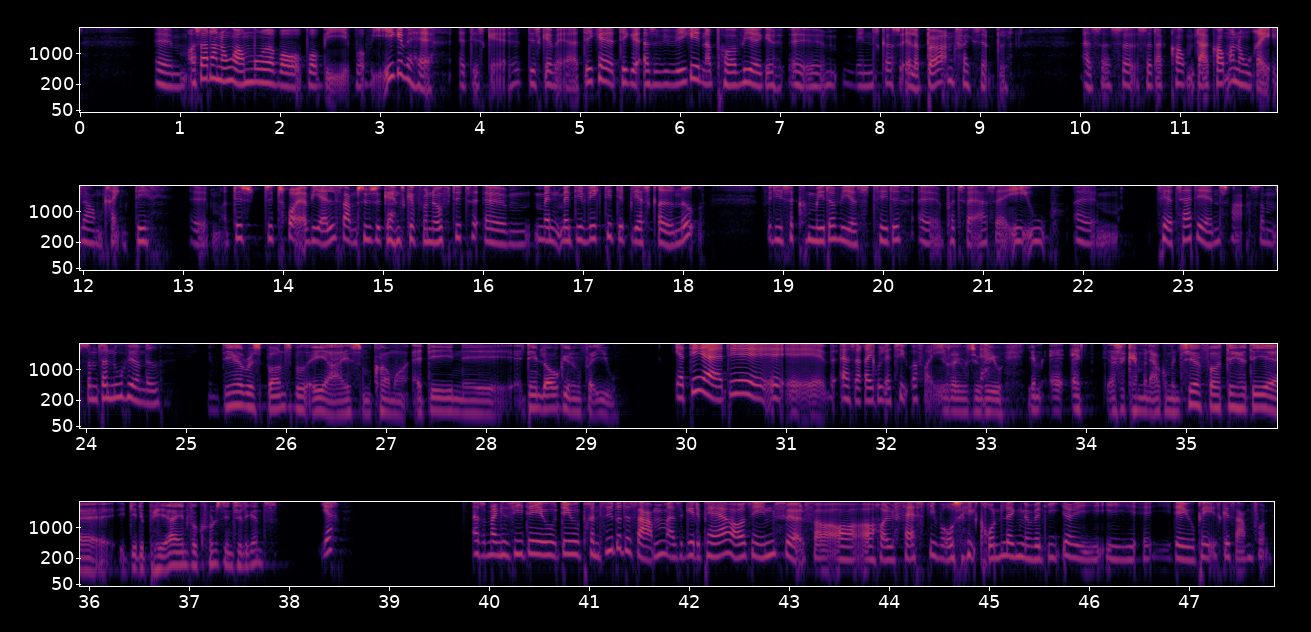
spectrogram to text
Øhm, og så er der nogle områder, hvor, hvor, vi, hvor vi ikke vil have, at det skal, det skal være. Det kan, det kan, altså, vi vil ikke ind og påvirke øh, mennesker, eller børn for eksempel. Altså, så så der, kom, der kommer nogle regler omkring det. Øhm, og det, det tror jeg, vi alle sammen synes er ganske fornuftigt. Øhm, men, men det er vigtigt, at det bliver skrevet ned. Fordi så committer vi os til det øh, på tværs af EU, øh, til at tage det ansvar, som, som der nu hører med. Jamen, det her Responsible AI, som kommer, er det en, øh, det er en lovgivning fra EU? Ja, det er, det er øh, altså regulativer fra EU. Det er regulativer fra EU. Jamen, at, at, altså, kan man argumentere for, at det her det er GDPR inden for kunstig intelligens? Ja. Altså man kan sige, det er jo, det er jo i princippet det samme. Altså GDPR er også indført for at, at holde fast i vores helt grundlæggende værdier i, i, i det europæiske samfund.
